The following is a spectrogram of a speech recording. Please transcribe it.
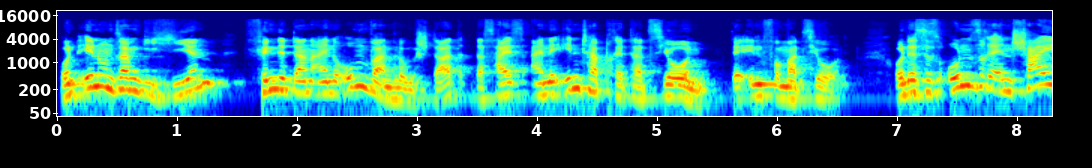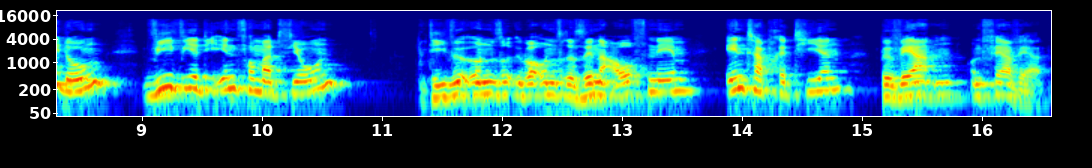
Und in unserem Gehirn findet dann eine Umwandlung statt, das heißt eine Interpretation der Information. Und es ist unsere Entscheidung, wie wir die Information die wir unsere, über unsere Sinne aufnehmen, interpretieren, bewerten und verwerten.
